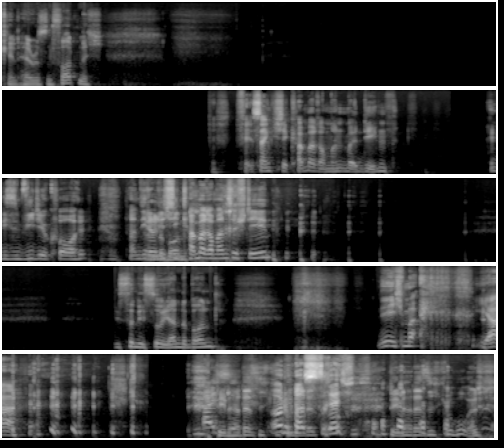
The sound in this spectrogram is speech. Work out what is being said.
Kennt Harrison Ford nicht. Wer ist eigentlich der Kameramann bei denen? In diesem Videocall. Haben die da richtig einen Bond. Kameramann zu stehen? Ist er nicht so Jan de Bond? Nee, ich mein. Ja. Den hat er sich, Oh, du hast recht. Den hat er sich geholt.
